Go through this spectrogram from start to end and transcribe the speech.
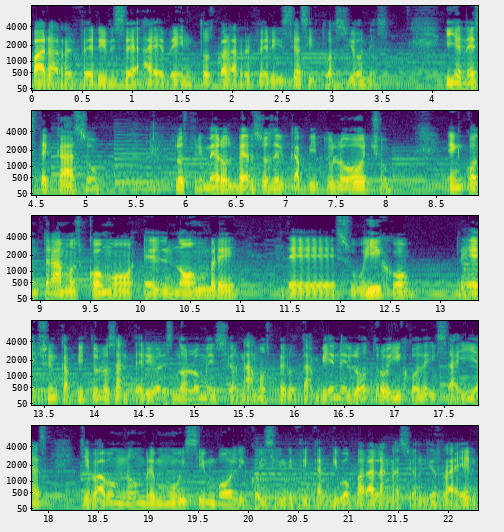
para referirse a eventos, para referirse a situaciones. Y en este caso, los primeros versos del capítulo 8, encontramos como el nombre de su hijo, de hecho en capítulos anteriores no lo mencionamos, pero también el otro hijo de Isaías llevaba un nombre muy simbólico y significativo para la nación de Israel.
